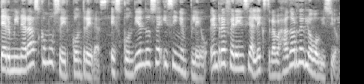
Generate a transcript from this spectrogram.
Terminarás como Seir Contreras, escondiéndose y sin empleo, en referencia al ex trabajador de Globovisión.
